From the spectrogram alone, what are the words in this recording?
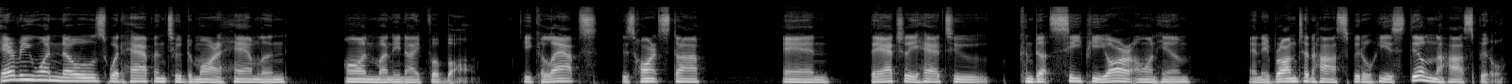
everyone knows what happened to Damar Hamlin on Monday Night Football. He collapsed, his heart stopped, and they actually had to conduct CPR on him and they brought him to the hospital. He is still in the hospital.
